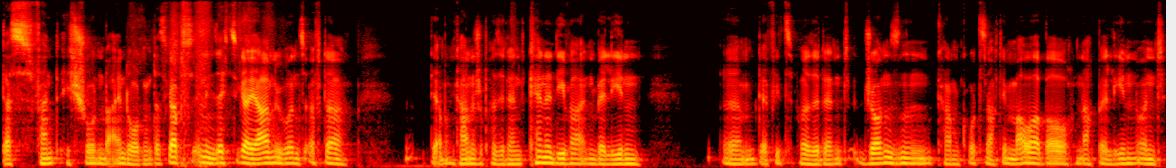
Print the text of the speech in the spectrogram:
das fand ich schon beeindruckend. Das gab es in den 60er Jahren übrigens öfter. Der amerikanische Präsident Kennedy war in Berlin. Ähm, der Vizepräsident Johnson kam kurz nach dem Mauerbau nach Berlin und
